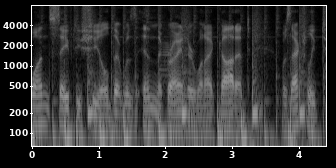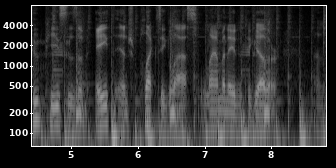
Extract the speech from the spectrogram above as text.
One safety shield that was in the grinder when I got it was actually two pieces of eighth inch plexiglass laminated together. And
